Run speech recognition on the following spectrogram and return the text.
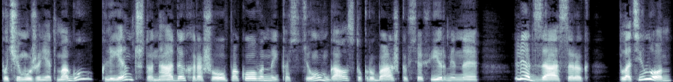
Почему же нет? Могу. Клиент, что надо, хорошо упакованный, костюм, галстук, рубашка, все фирменное. Лет за сорок. Платил он.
